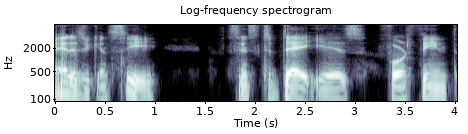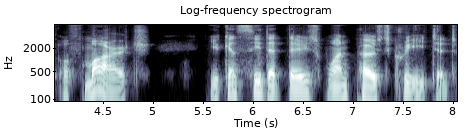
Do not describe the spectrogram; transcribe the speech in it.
And as you can see, since today is 14th of March, you can see that there is one post created.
